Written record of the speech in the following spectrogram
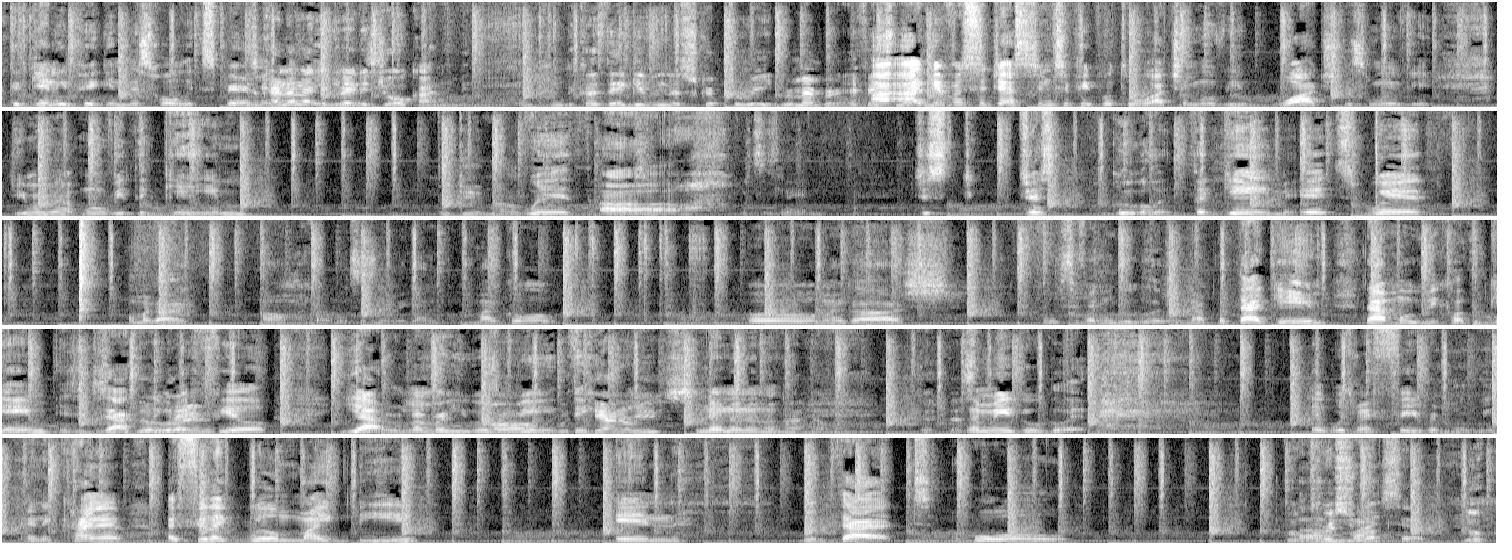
the guinea pig in this whole experiment. It's kind of like they play the joke on him, mm-hmm. because they give him the script to read. Remember, if it's I, I give a suggestion to people to watch a movie. Watch this movie. Do you remember that movie, The Game? The Game. I don't. With uh, what's his name? Just just Google it. The Game. It's with. Oh my god. Oh my god. What's his name again? Michael. Oh my gosh. Let me see if I can Google it right now. But that game, that movie called The Game, is exactly what I feel. Yeah, remember he was oh, being. With the, Keanu Reeves? No, no, no, no. no that Let me Google it. It was my favorite movie, and it kind of. I feel like Will might be in that whole uh, mindset. Rock, look,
